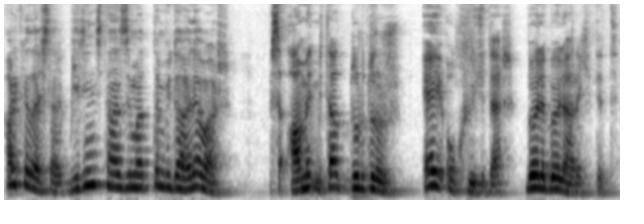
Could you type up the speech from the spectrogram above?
Arkadaşlar birinci tanzimatta müdahale var. Mesela Ahmet Mithat durdurur. Ey okuyucu der. Böyle böyle hareket et.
